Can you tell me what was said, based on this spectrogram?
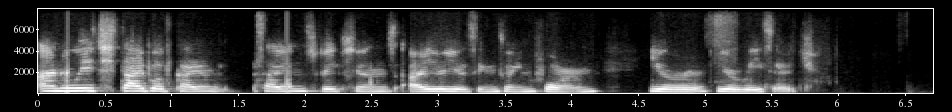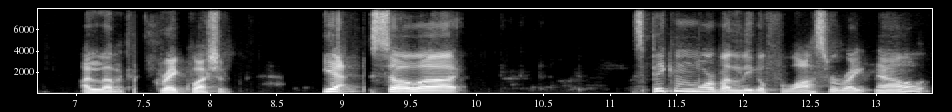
And which type of science fictions are you using to inform your your research? I love it. Great question. Yeah so uh speaking more about legal philosopher right now,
